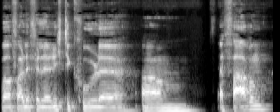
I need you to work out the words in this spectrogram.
war auf alle Fälle eine richtig coole ähm, Erfahrung.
